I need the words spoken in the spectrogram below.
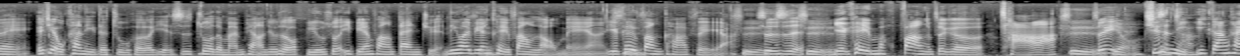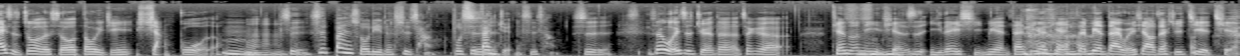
对，而且我看你的组合也是做的蛮漂亮，就是说，比如说一边放蛋卷，另外一边可以放老梅啊，也可以放咖啡啊，是是不是？是，也可以放这个茶啊，是。所以其实你一刚开始做的时候都已经想过了，嗯嗯，是是伴手礼的市场，不是蛋卷的市场，是。所以我一直觉得这个。听说你以前是 以泪洗面，但第二天再面带微笑再去借钱，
